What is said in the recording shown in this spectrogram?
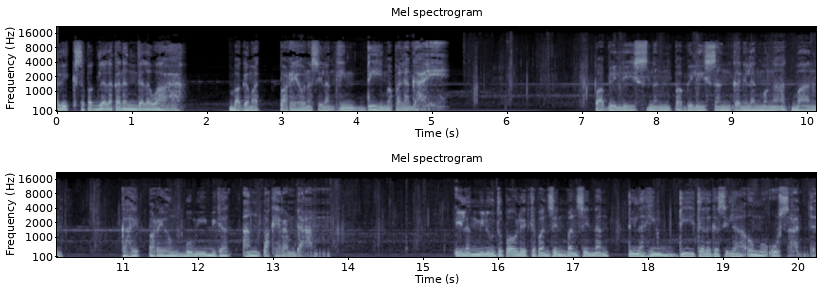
Bumalik sa paglalakad ng dalawa, bagamat pareho na silang hindi mapalagay. Pabilis ng pabilis ang kanilang mga hakbang kahit parehong bumibigat ang pakiramdam. Ilang minuto pa ulit kapansin-pansin ng tila hindi talaga sila umuusad.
